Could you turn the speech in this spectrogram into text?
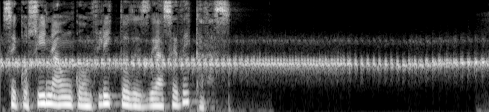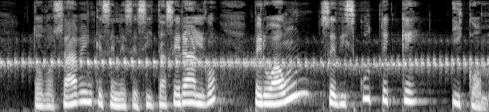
se cocina un conflicto desde hace décadas. Todos saben que se necesita hacer algo, pero aún se discute qué y cómo.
